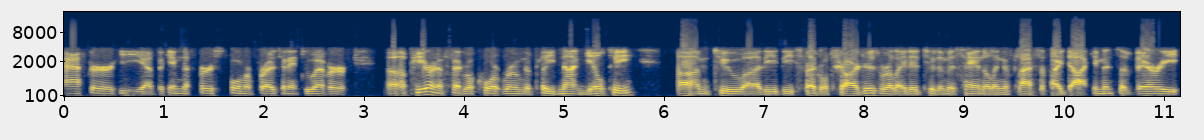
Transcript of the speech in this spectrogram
after he uh, became the first former president to ever uh, appear in a federal courtroom to plead not guilty um, to uh, the, these federal charges related to the mishandling of classified documents. A very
